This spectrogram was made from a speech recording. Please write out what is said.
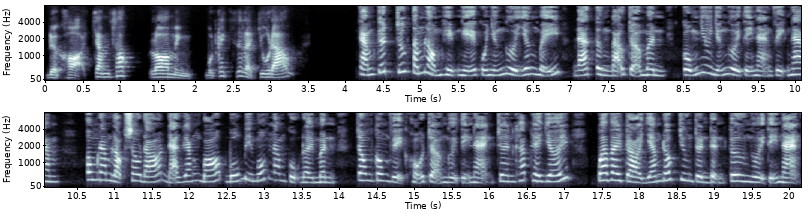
được họ chăm sóc lo mình một cách rất là chu đáo Cảm kích trước tấm lòng hiệp nghĩa của những người dân Mỹ đã từng bảo trợ mình cũng như những người tị nạn Việt Nam, ông Nam Lộc sau đó đã gắn bó 41 năm cuộc đời mình trong công việc hỗ trợ người tị nạn trên khắp thế giới qua vai trò giám đốc chương trình định cư người tị nạn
